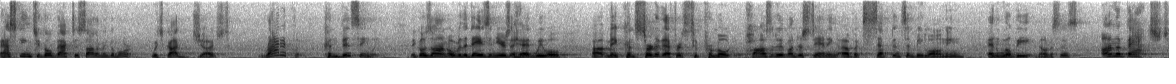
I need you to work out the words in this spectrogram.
asking to go back to Sodom and Gomorrah, which God judged radically, convincingly. It goes on. Over the days and years ahead, we will uh, make concerted efforts to promote positive understanding of acceptance and belonging, and will be, notice this, unabashed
